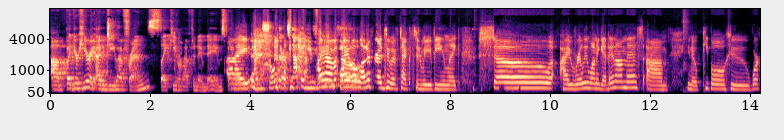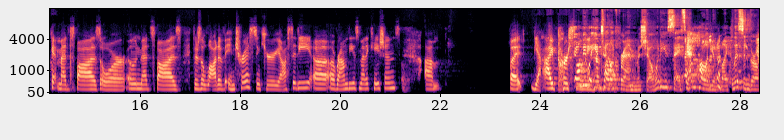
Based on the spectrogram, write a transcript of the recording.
Um, but you're hearing, I mean, do you have friends? Like you don't have to name names, but I, am sure they're tapping you for I have, info. I have a lot of friends who have texted me being like, so I really want to get in on this. Um, you know, people who work at med spas or own med spas, there's a lot of interest and curiosity uh, around these medications. Um, but yeah, I personally tell me what you tell a friend, Michelle. What do you say? See, I'm calling you and I'm like, listen, girl,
